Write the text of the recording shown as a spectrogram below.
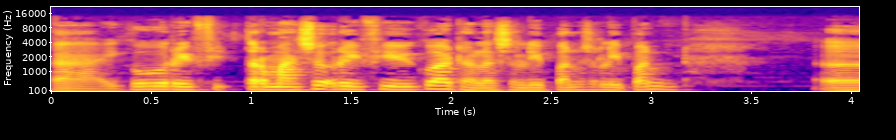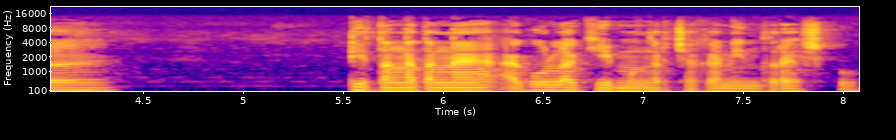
Nah iku review termasuk review iku adalah selipan-selipan uh, di tengah-tengah aku lagi mengerjakan interestku.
